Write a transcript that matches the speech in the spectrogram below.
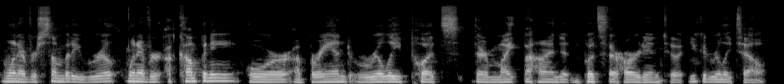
whenever somebody real whenever a company or a brand really puts their might behind it and puts their heart into it you could really tell.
